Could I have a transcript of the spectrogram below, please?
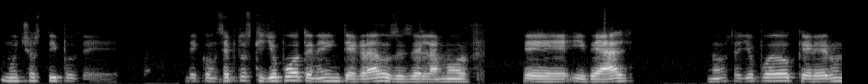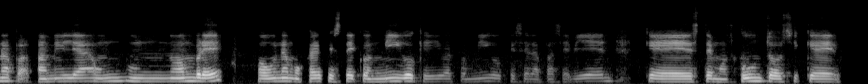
muchos tipos de, de conceptos que yo puedo tener integrados desde el amor eh, ideal, ¿no? O sea, yo puedo querer una familia, un, un, hombre o una mujer que esté conmigo, que iba conmigo, que se la pase bien, que estemos juntos y que,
